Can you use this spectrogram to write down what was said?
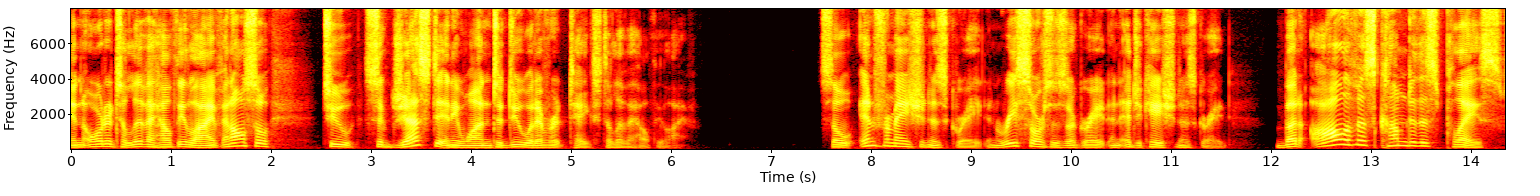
in order to live a healthy life and also to suggest to anyone to do whatever it takes to live a healthy life. So, information is great, and resources are great, and education is great. But all of us come to this place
